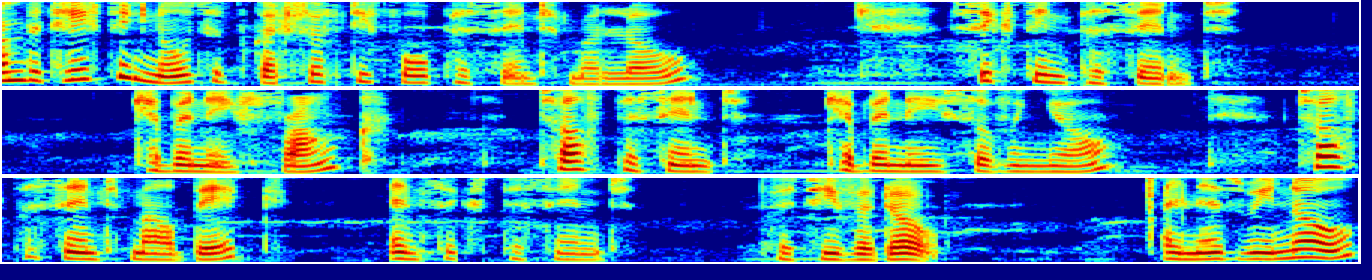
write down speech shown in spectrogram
on the tasting notes, it's got 54% Merlot, 16% Cabernet Franc, 12% Cabernet Sauvignon, 12% Malbec, and 6% Petit Verdot. And as we know,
